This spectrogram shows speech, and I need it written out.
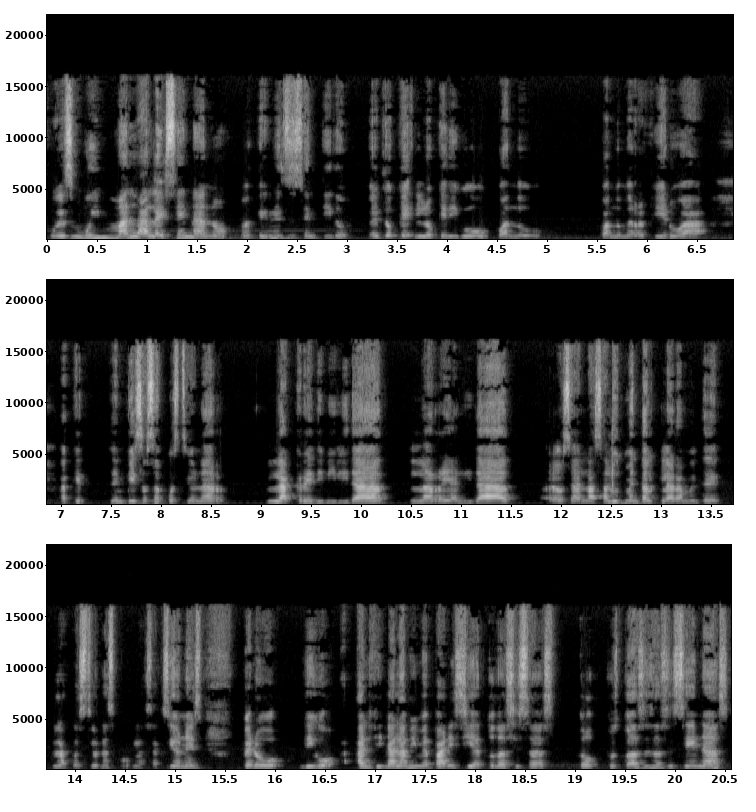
pues muy mala la escena, ¿no? En ese sentido. Es lo que, lo que digo cuando, cuando me refiero a, a que empiezas a cuestionar la credibilidad, la realidad, o sea, la salud mental claramente la cuestionas por las acciones, pero digo, al final a mí me parecía todas esas pues todas esas escenas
